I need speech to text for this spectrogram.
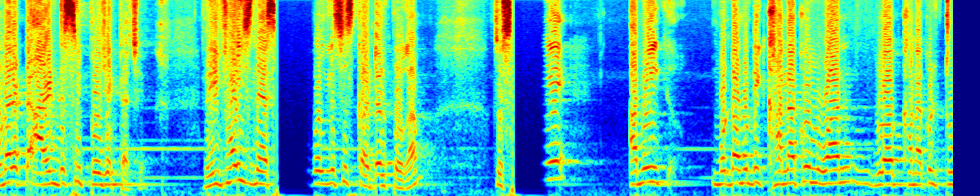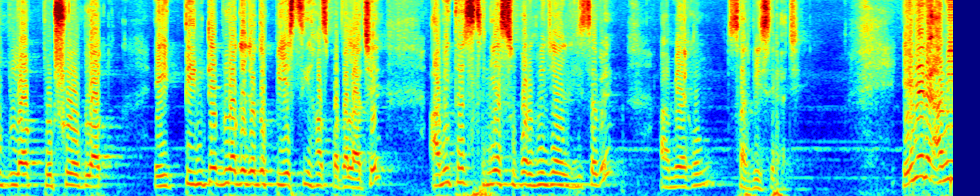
ওনার একটা আইএনটিসি প্রজেক্ট আছে। রিভাইজ ন্যাশনাল কার্ডাল প্রোগ্রাম। তো সেখানে আমি মোটামুটি Khanakul one block, Khanakul two block Pursurah block, এই তিনটে ব্লকে যত পিএসসি হাসপাতাল আছে, আমি তার সিনিয়র সুপারভাইজার হিসেবে আমি এখন সার্ভিসে আছি। এবারে আমি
